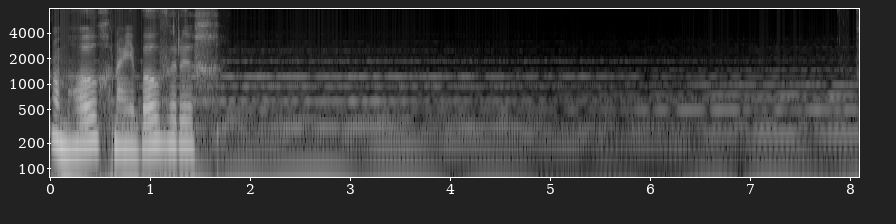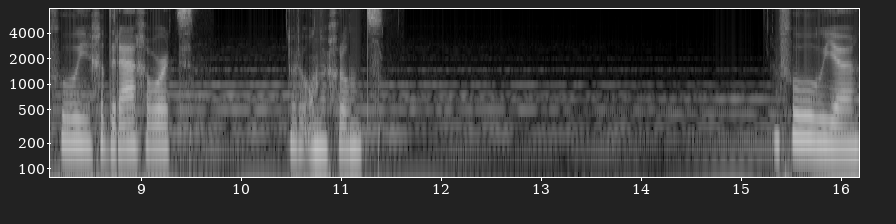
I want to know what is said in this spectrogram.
Omhoog naar je bovenrug. Voel je gedragen wordt door de ondergrond. Voel hoe je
